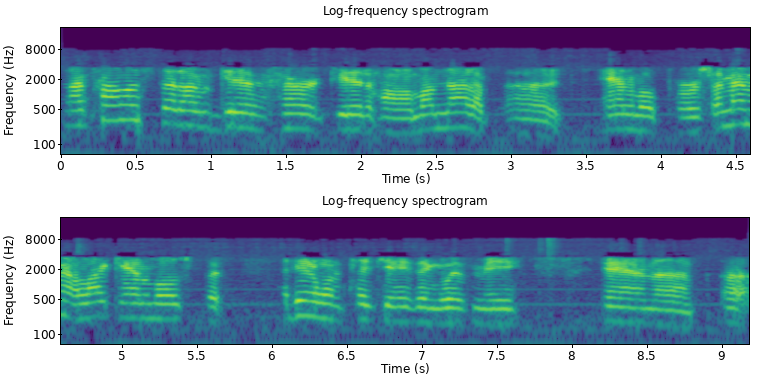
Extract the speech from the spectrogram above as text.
And I promised that I would give her a good home. I'm not a uh, animal person. I mean, I like animals, but I didn't want to take anything with me. And uh, uh,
